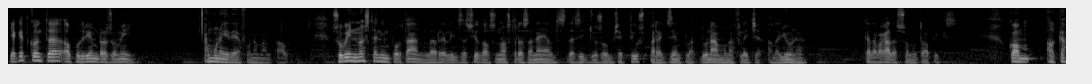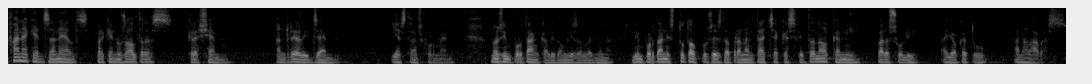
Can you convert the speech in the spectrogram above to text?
I aquest conte el podríem resumir amb una idea fonamental. Sovint no és tan important la realització dels nostres anels, desitjos o objectius, per exemple, donar una fletxa a la lluna, que de vegades són utòpics, com el que fan aquests anels perquè nosaltres creixem, ens realitzem i ens transformem. No és important que li donguis a la lluna. L'important és tot el procés d'aprenentatge que has fet en el camí per assolir allò que tu anhelaves.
